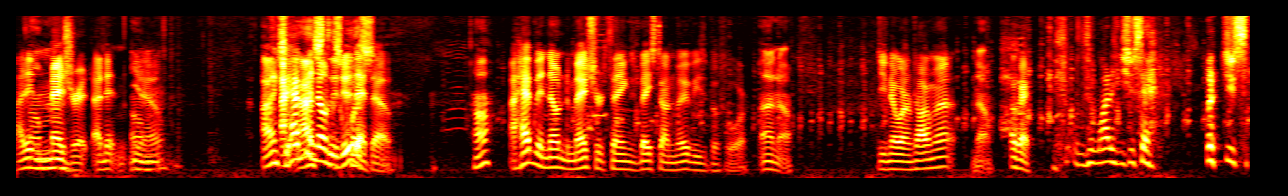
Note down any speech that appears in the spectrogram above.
I didn't Um, measure it. I didn't, you um, know. I I have been known to do question- that though. Huh? I have been known to measure things based on movies before. I know. Do you know what I'm talking about? No. Okay. then why did you say? What did you say?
